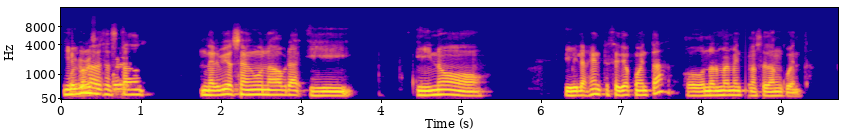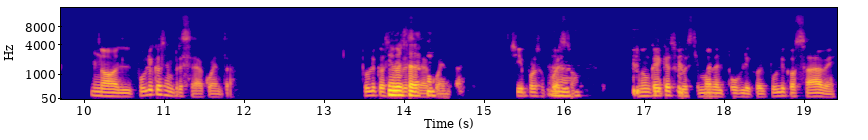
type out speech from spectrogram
¿Y Porque alguna vez has puede- estado nerviosa en una obra y, y no, y la gente se dio cuenta o normalmente no se dan cuenta? No, el público siempre se da cuenta. El público Siempre siempre se da cuenta. Sí, por supuesto. Nunca hay que subestimar al público. El público sabe.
